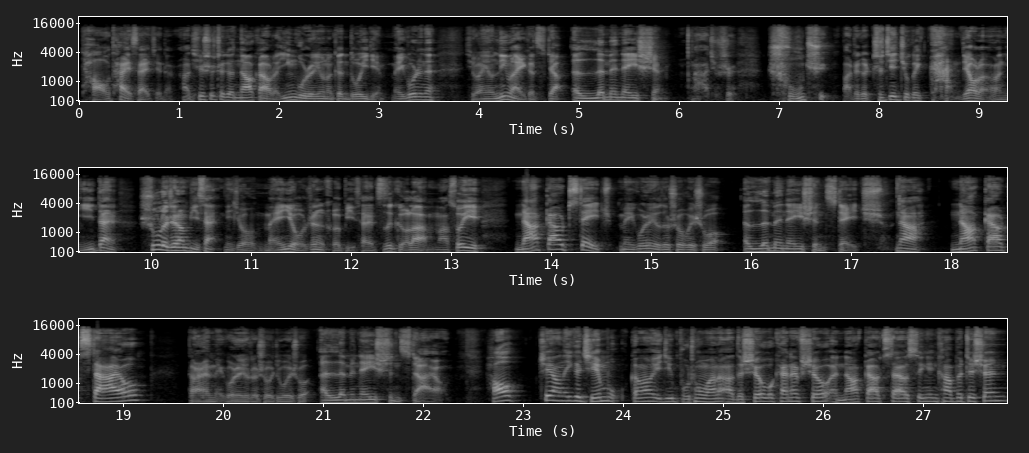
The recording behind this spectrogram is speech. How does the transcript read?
淘汰赛阶段。啊，其实这个 knockout 英国人用的更多一点，美国人呢喜欢用另外一个词叫 elimination 啊，就是除去，把这个直接就给砍掉了啊。你一旦输了这场比赛，你就没有任何比赛资格了啊。所以 knockout stage 美国人有的时候会说 elimination stage。那 knockout style 当然美国人有的时候就会说 elimination style。好。这样的一个节目，刚刚已经补充完了啊。The show, what kind of show? A knockout style singing competition.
